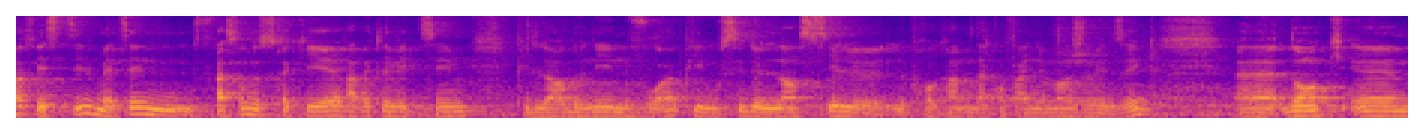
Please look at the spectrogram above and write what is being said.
pas festive, mais une façon de se recueillir avec les victimes, puis de leur donner une voix, puis aussi de lancer le, programme d'accompagnement juridique. Euh, donc, euh,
